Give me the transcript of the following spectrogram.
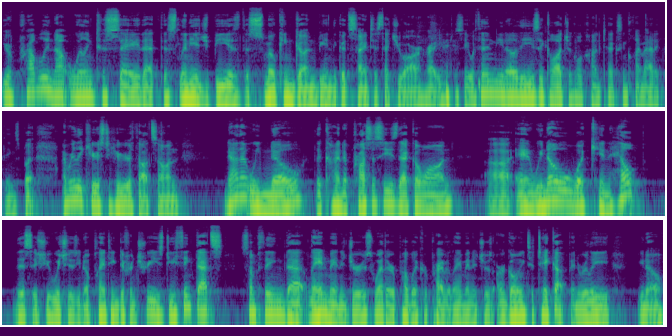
you're probably not willing to say that this lineage B is the smoking gun, being the good scientist that you are, right? You have to say within, you know, these ecological contexts and climatic things. But I'm really curious to hear your thoughts on now that we know the kind of processes that go on, uh, and we know what can help this issue, which is you know planting different trees. Do you think that's something that land managers, whether public or private land managers, are going to take up and really you know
